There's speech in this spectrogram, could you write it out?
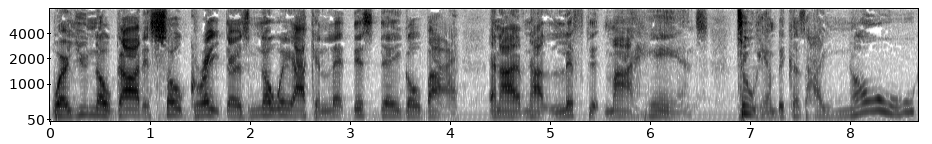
where you know God is so great, there's no way I can let this day go by and I have not lifted my hands to Him because I know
